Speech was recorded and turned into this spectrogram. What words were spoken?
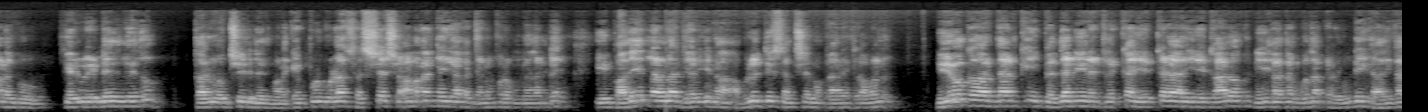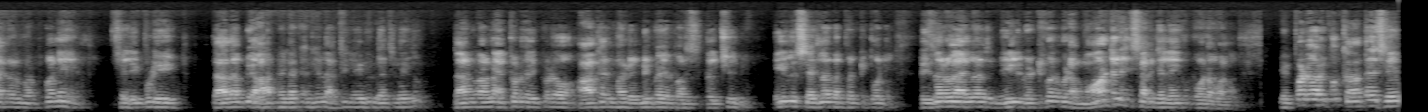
మనకు చెరువు ఎండేది లేదు కరువు వచ్చేది లేదు. మనకి ఎప్పుడు కూడా సస్య శ్యామలంగా ఇవాళ గణపురం ఉన్నదంటే ఈ పదేళ్ళలో జరిగిన అభివృద్ధి సంక్షేమ కార్యక్రమాలు నియోజకవర్గానికి పెద్ద నీళ్ళ లెక్క ఎక్కడ ఏ కాలంలో నీళ్ళంతా కూడా అక్కడ ఉండి అధికారులను పట్టుకొని అసలు ఇప్పుడు ఈ దాదాపు ఆరు నెలల కంటే అతి లేదు గతి లేదు. దానివల్ల ఎక్కడో ఎక్కడో ఆఖరి మాట ఎండిపోయే పరిస్థితి వచ్చింది. నీళ్ళు సెల్లలో పెట్టుకొని రిజర్వాయర్లో నీళ్ళు పెట్టుకొని కూడా మోటరింగ్ సరిగ్గా లేకపోవడం వల్ల ఇప్పటి వరకు కాంగ్రెస్ ఏం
